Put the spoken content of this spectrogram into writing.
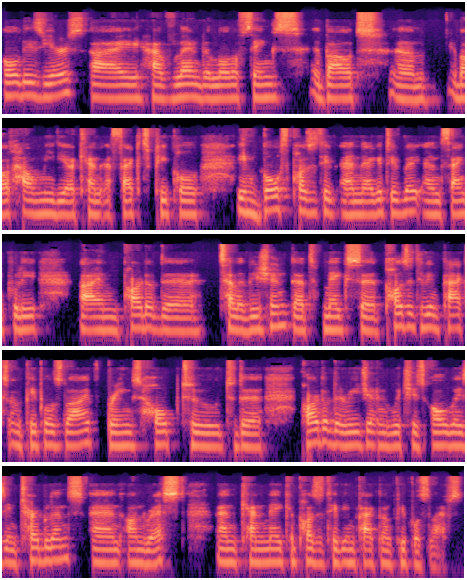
all these years i have learned a lot of things about um, about how media can affect people in both positive and negative way and thankfully i'm part of the television that makes a positive impacts on people's life, brings hope to, to the part of the region which is always in turbulence and unrest, and can make a positive impact on people's lives.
